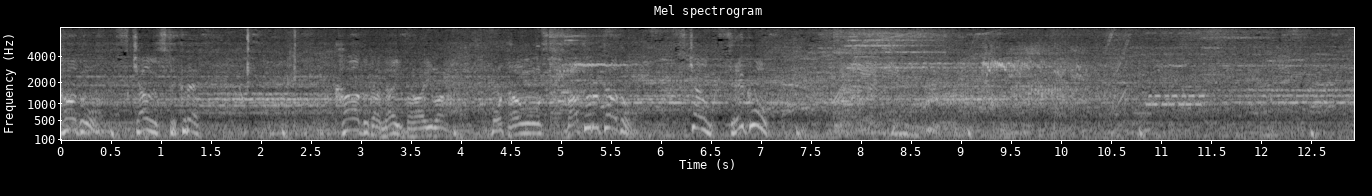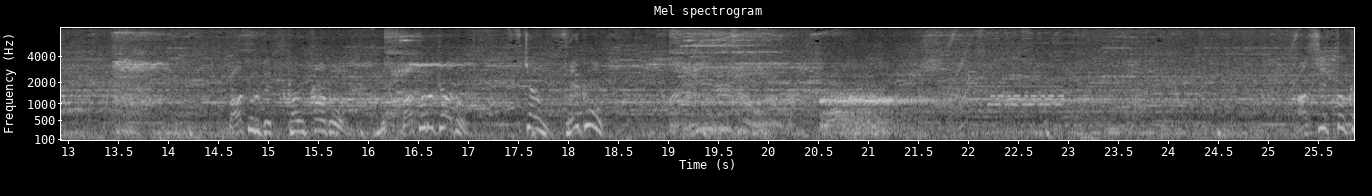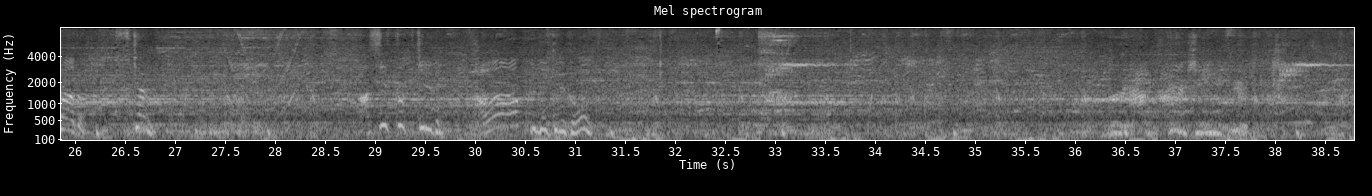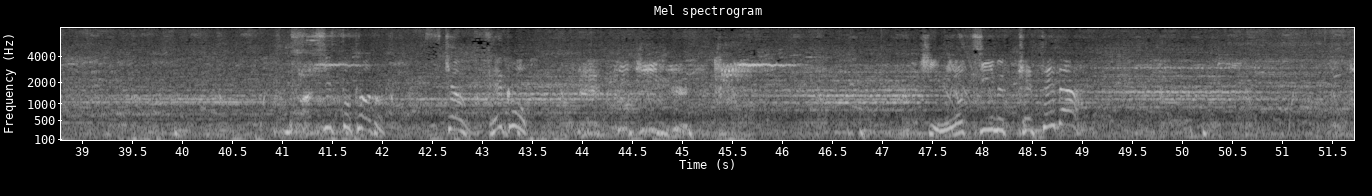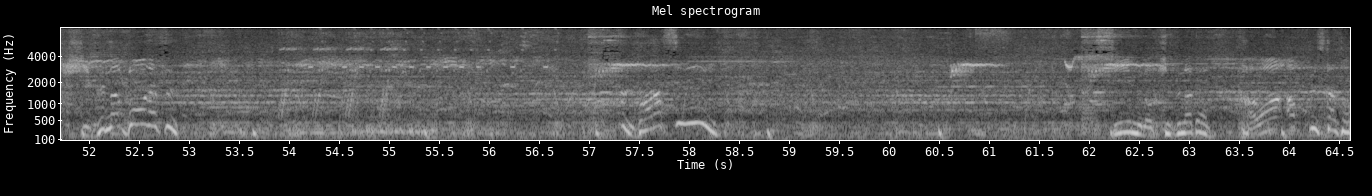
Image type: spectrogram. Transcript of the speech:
カードをスキャンしてくれ。カードがない場合はボタンを押しバトルカードスキャン成功。バトルで使うカードをバトルカードスキャン成功。アシストカードスキャン。シストスキルでパワーアップできるぞアシストカードスキャン成功。レッドキング君のチーム結成だ。絆ボーナス。素晴らしい。チームの絆でパワーアップしたぞ。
